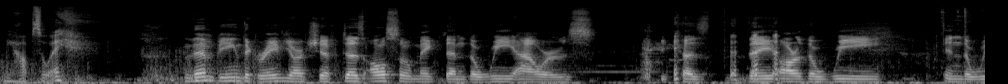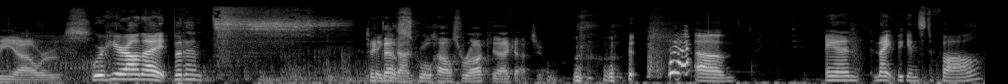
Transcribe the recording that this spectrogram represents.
And he hops away. them being the graveyard shift does also make them the wee hours because they are the wee in the wee hours. We're here all night, but um. Take that, Schoolhouse Rock. Yeah, I got you. um, and night begins to fall,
